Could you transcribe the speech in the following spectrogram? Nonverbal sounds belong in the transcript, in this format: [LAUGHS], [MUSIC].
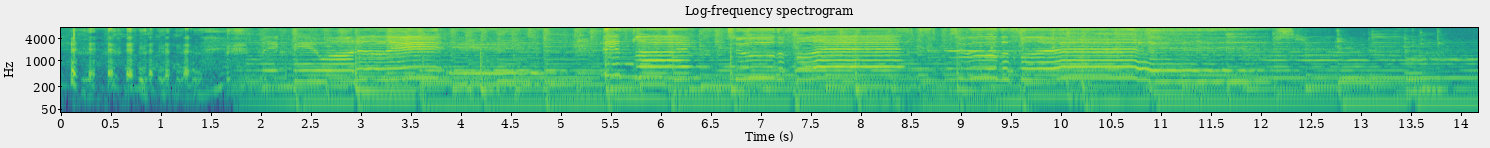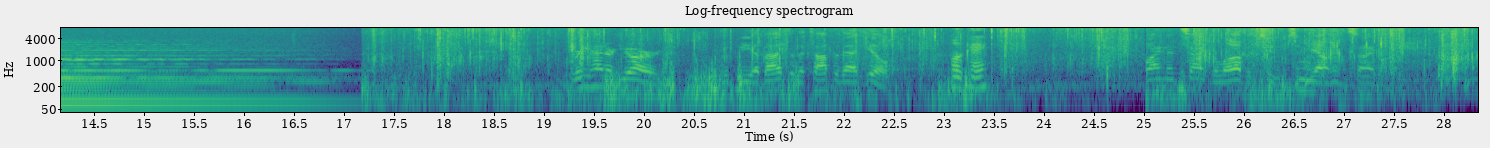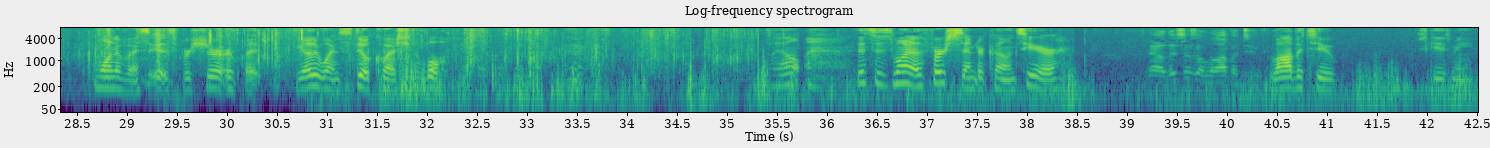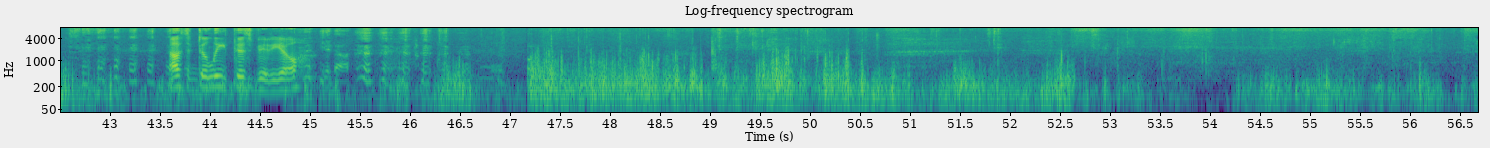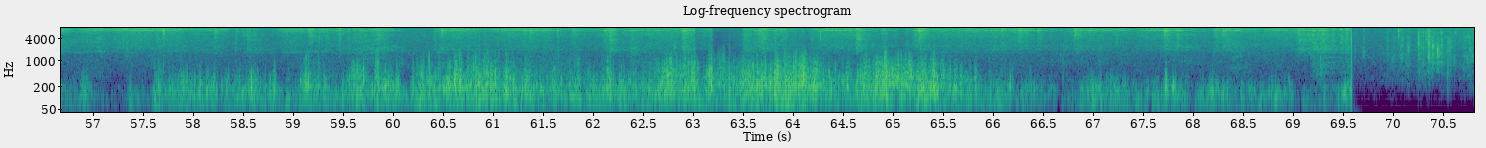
To the top of that hill. Okay. Climb inside the lava tubes and down inside them. One of us is for sure, but the other one's still questionable. Well, this is one of the first cinder cones here. No, this is a lava tube. Lava tube. Excuse me. [LAUGHS] I'll have to delete this video. Yeah.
